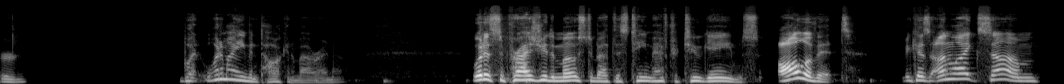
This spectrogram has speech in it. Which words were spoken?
or but what am I even talking about right now? What has surprised you the most about this team after two games? All of it. Because unlike some,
